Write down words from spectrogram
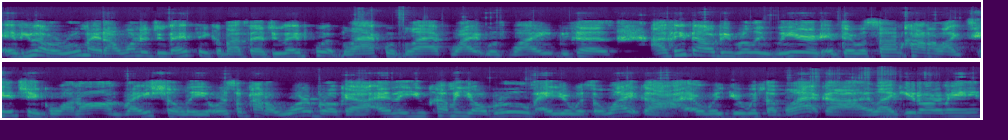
if you have a roommate, I wonder do they think about that? Do they put black with black, white with white? Because I think that would be really weird if there was some kind of like tension going on racially or some kind of war broke out, and then you come in your room and you're with a white guy or when you're with a black guy, like you know what I mean?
